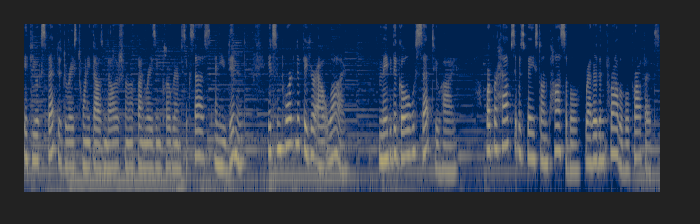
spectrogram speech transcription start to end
If you expected to raise $20,000 from a fundraising program success and you didn't, it's important to figure out why. Maybe the goal was set too high, or perhaps it was based on possible rather than probable profits.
